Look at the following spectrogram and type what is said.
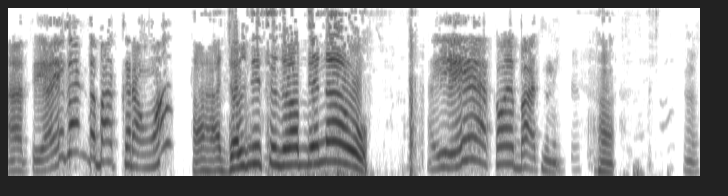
हाँ तो आएगा न तो बात कराऊ हाँ हाँ हाँ जल्दी से जवाब देना वो ये कोई बात नहीं हाँ हाँ।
